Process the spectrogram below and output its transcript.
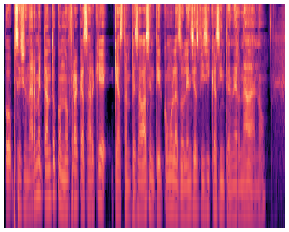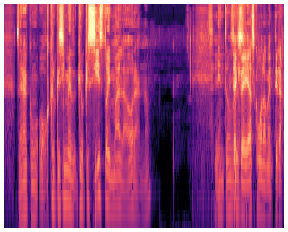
obsesionarme tanto con no fracasar que, que, hasta empezaba a sentir como las dolencias físicas sin tener nada, ¿no? O sea, era como, oh, creo que sí me, creo que sí estoy mal ahora, ¿no? Sí. Entonces, Te creías como la mentira.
